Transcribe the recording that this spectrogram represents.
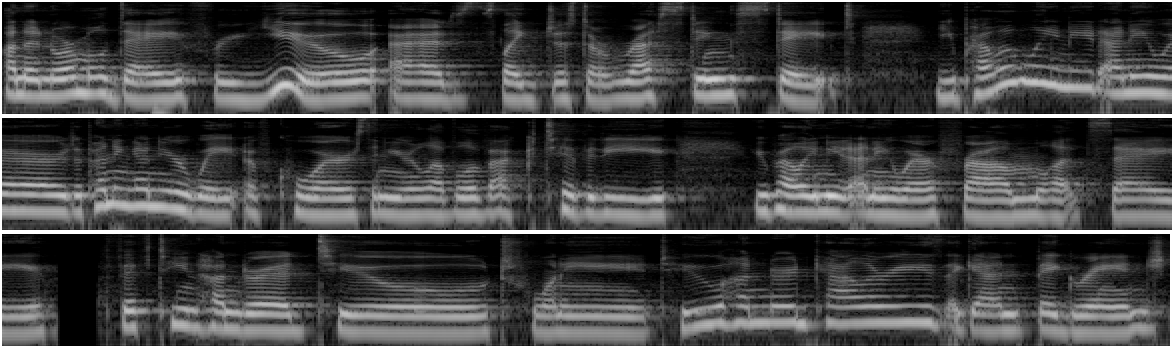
on a normal day for you, as like just a resting state, you probably need anywhere, depending on your weight, of course, and your level of activity, you probably need anywhere from, let's say, 1500 to 2200 calories. Again, big range.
